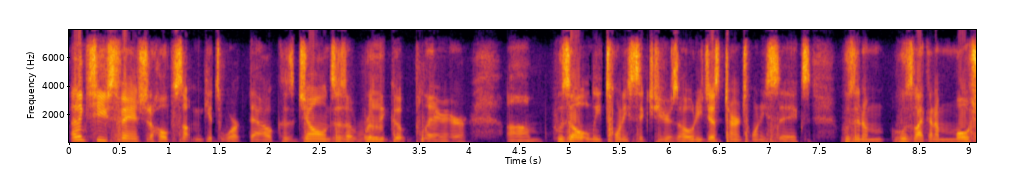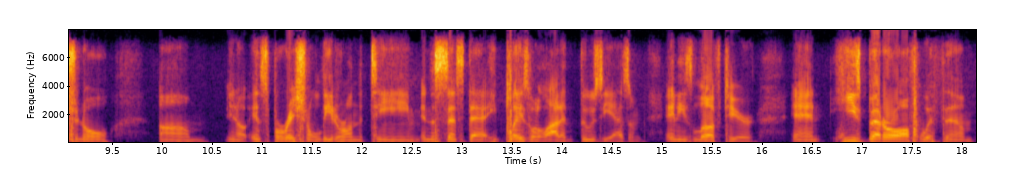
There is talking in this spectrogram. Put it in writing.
I think Chiefs fans should hope something gets worked out because Jones is a really good player, um, who's only 26 years old. He just turned 26. Who's an who's like an emotional um, you know, inspirational leader on the team in the sense that he plays with a lot of enthusiasm and he's loved here. And he's better off with them.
